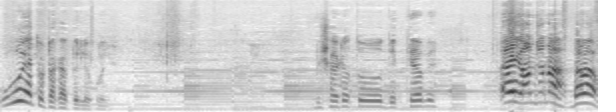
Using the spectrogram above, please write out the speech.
ও এত টাকা পেলে কই? বিষয়টা তো দেখতে হবে। এই অঞ্জনা দাঁড়াও।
